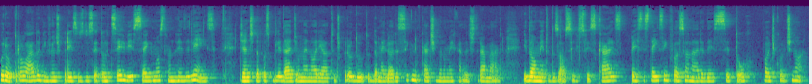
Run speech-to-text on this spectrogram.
Por outro lado, o nível de preços do setor de serviços segue mostrando resiliência. Diante da possibilidade de um menor hiato de produto, da melhora significativa no mercado de trabalho e do aumento dos auxílios fiscais, a persistência inflacionária desse setor pode continuar.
